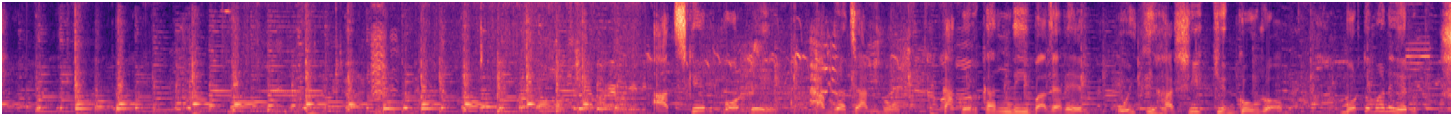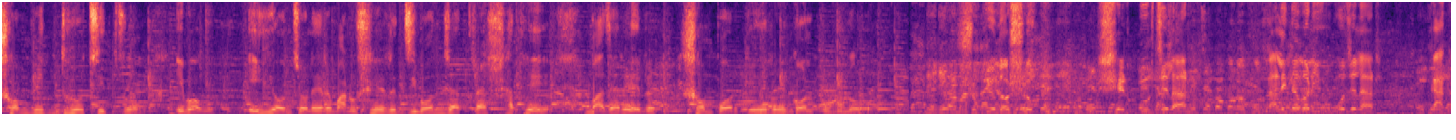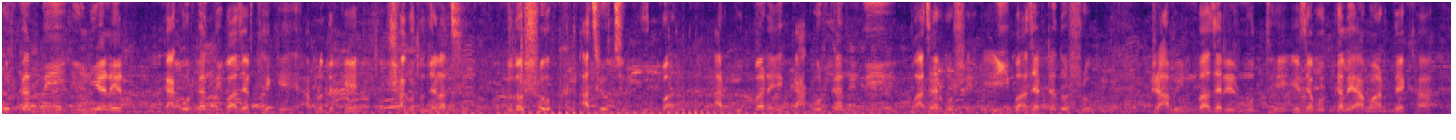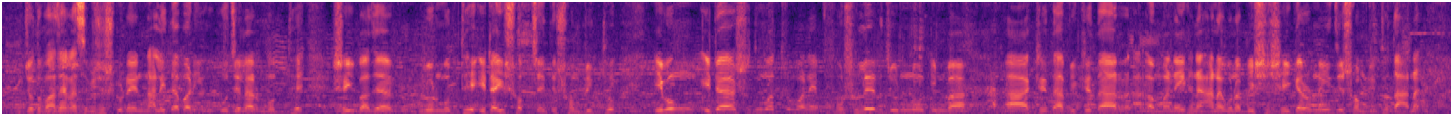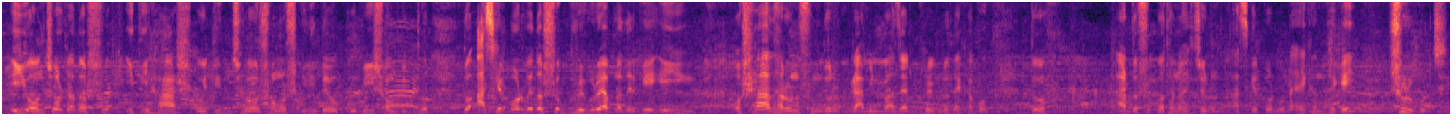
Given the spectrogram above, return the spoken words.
আজকের পর্বে আমরা জানব কাকরকান্দি বাজারের ঐতিহাসিক গৌরব, বর্তমানের সমৃদ্ধ চিত্র এবং এই অঞ্চলের মানুষের জীবনযাত্রার সাথে বাজারের সম্পর্কের গল্পগুলো। সুপ্রিয় দর্শক, শেরপুর জেলার নালিতাবাড়ি উপজেলার কাকরকান্দি ইউনিয়নের কাকরকান্দি বাজার থেকে আপনাদেরকে স্বাগত জানাচ্ছি। তো দর্শক, আজকে হচ্ছে বুধবার। আর বুধবারে কাকরকান্দি বাজার বসে। এই বাজারটা দর্শক, গ্রামীণ বাজারের মধ্যে, এ যাবৎকালে আমার দেখা যত বাজার আছে, বিশেষ করে নালিতাবাড়ি উপজেলার মধ্যে, সেই বাজারগুলোর মধ্যে এটাই সবচাইতে সমৃদ্ধ। এবং এটা শুধুমাত্র মানে ফসলের জন্য কিংবা ক্রেতা বিক্রেতার মানে এখানে আনাগোনা বেশি, সেই কারণেই যে সমৃদ্ধ তা না। এই অঞ্চলটা দর্শক, ইতিহাস, ঐতিহ্য, সংস্কৃতিতেও খুবই সমৃদ্ধ। তো আজকের পর্বে দর্শক, ঘুরে ঘুরে আপনাদেরকে এই অসাধারণ সুন্দর গ্রামীণ বাজার ঘুরে ঘুরে দেখাবো। তো আর দর্শক, কথা নয়, চলুন আজকের পর্বটা এখান থেকেই শুরু করছি।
